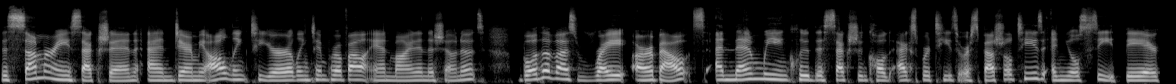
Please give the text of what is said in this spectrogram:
The summary section, and Jeremy, I'll link to your LinkedIn profile and mine in the show notes. Both of us write our abouts, and then we include this section called expertise or specialties, and you'll see they're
